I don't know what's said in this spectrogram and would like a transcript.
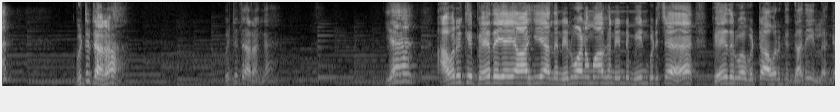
ஆ? விட்டுட்டாரா? விட்டுட்டாராங்க? ஏன்? அவருக்கு பேதையை ஆகிய அந்த நிர்வாணமாக நின்று மீன் பிடிச்ச பேதுருவை விட்டு அவருக்கு கதி இல்லைங்க.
